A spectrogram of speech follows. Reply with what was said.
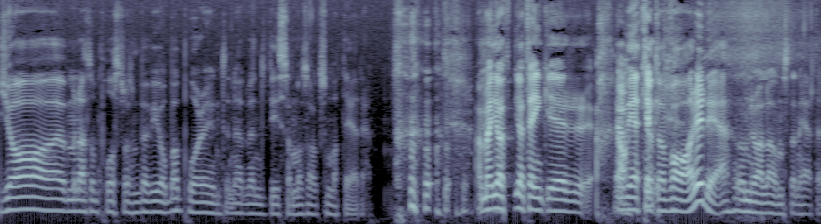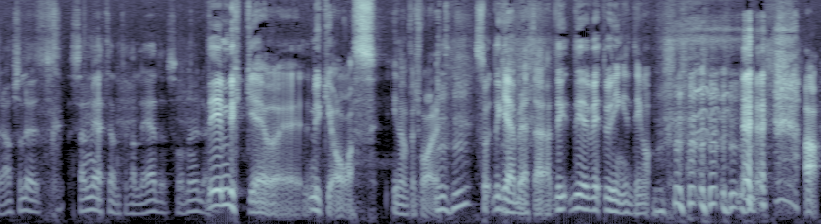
Ja, men att de påstår att de behöver jobba på det är inte nödvändigtvis samma sak som att det är det. Ja, men jag, jag tänker... Jag ja, vet kan att det har varit det under alla omständigheter, absolut. Sen vet jag inte vad det är så nu. Det är mycket, eh, mycket as inom försvaret. Mhm. Så det kan jag berätta. Det, det vet du ingenting om. ja,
